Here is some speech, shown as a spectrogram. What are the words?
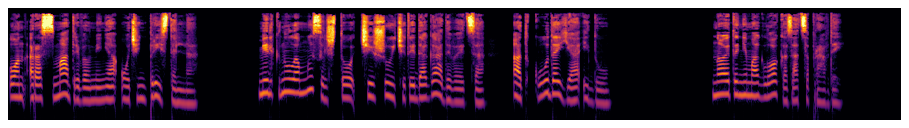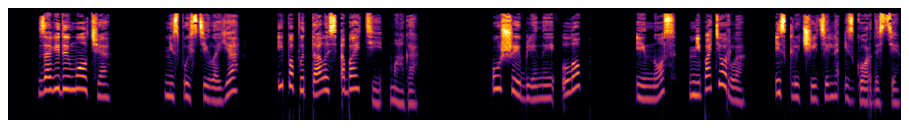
Он рассматривал меня очень пристально. Мелькнула мысль, что чешуйчатый догадывается, откуда я иду. Но это не могло оказаться правдой. «Завидуй молча!» Не спустила я и попыталась обойти мага. Ушибленный лоб и нос не потерла, исключительно из гордости.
